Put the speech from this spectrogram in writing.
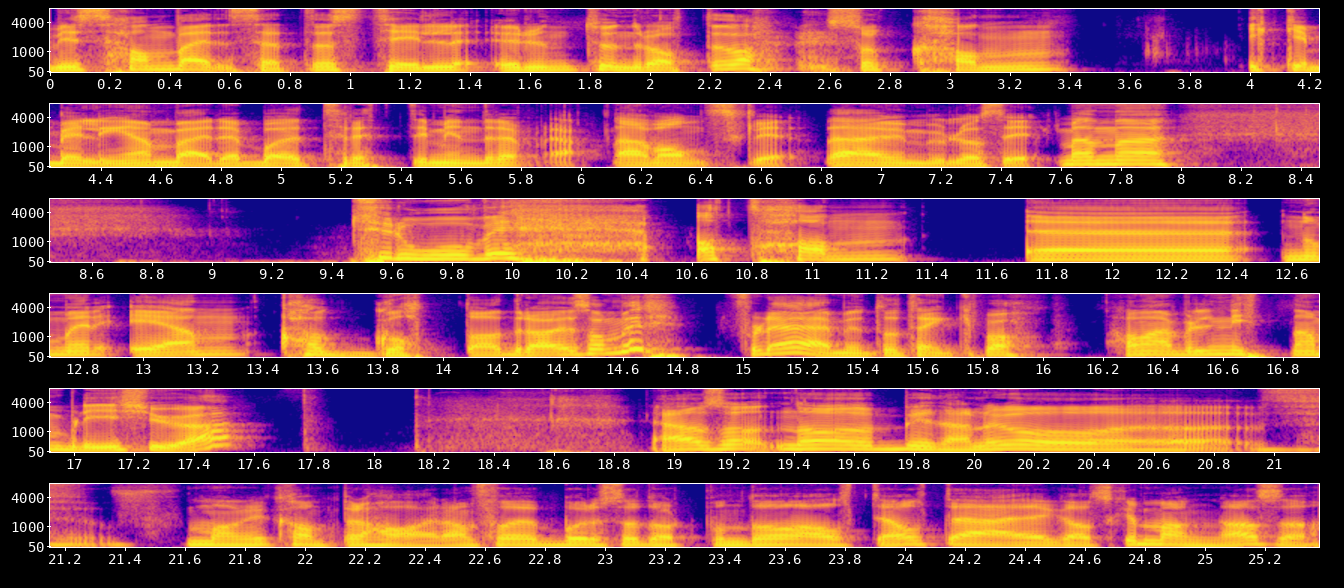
hvis han verdsettes til rundt 180, da, så kan ikke Bellingham være bare 30 mindre. Ja, det er vanskelig. Det er umulig å si. Men eh, tror vi at han eh, nummer én har godt av å dra i sommer? For det har jeg begynt å tenke på. Han er vel 19, han blir 20? Ja, altså, Nå begynner han jo Hvor mange kamper har han for Borussia Dortmund og alt i alt? Det er ganske mange, altså.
